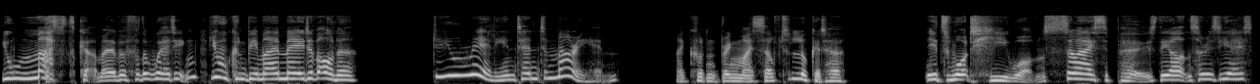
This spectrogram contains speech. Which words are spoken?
You must come over for the wedding. You can be my maid of honour. Do you really intend to marry him? I couldn't bring myself to look at her. It's what he wants, so I suppose the answer is yes.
